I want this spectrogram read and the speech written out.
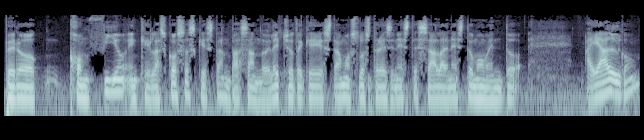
pero confío en que las cosas que están pasando, el hecho de que estamos los tres en esta sala en este momento, hay algo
